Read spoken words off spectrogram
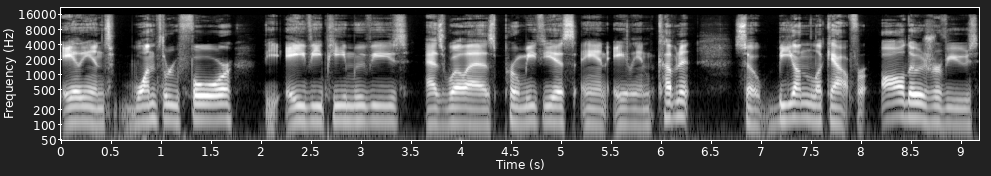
Aliens 1 through 4, the AVP movies, as well as Prometheus and Alien Covenant. So be on the lookout for all those reviews.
